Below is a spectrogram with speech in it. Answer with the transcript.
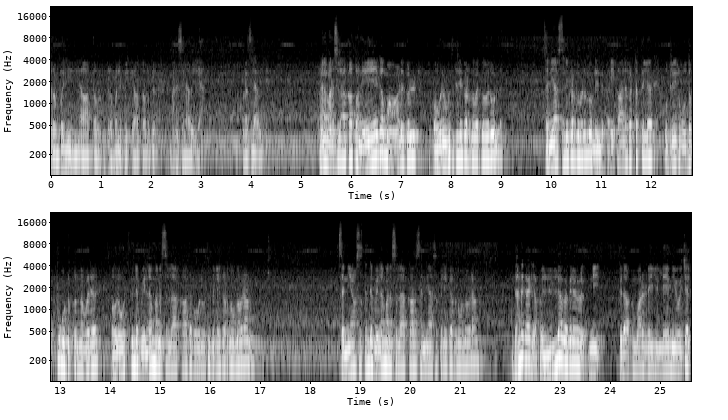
കൃപലില്ലാത്തവർക്ക് കൃപ ലഭിക്കാത്തവർക്ക് മനസ്സിലാവില്ല. മനസ്സിലാവില്ല. അങ്ങനെ മനസ്സിലാക്കാത്ത അനേകം ആളുകൾ പൗരോഹിത്യത്തിലേക്ക് കടന്നു വരുന്നവരുണ്ട് സന്യാസത്തിലേക്ക് കടന്നു വരുന്നുണ്ട്. ഇന്ന് ഈ കാലഘട്ടത്തിൽ ഒത്തിരി ഉതപ്പ് കൊടുക്കുന്നവർ പൗരോഹിത്യത്തിന്റെ വില മനസ്സിലാക്കാതെ പൗരോഹിത്യത്തിലേക്ക് കടന്നു വന്നവരാണ്. സന്യാസത്തിന്റെ വില മനസ്സിലാക്കാതെ സന്യാസത്തിലേക്ക് കടന്നു വന്നവരാണ്. ഇതാണ് കാര്യം. അപ്പോൾ എല്ലാ മേഖലകളും ഇനി പിതാക്കന്മാരുടെ ഇടയിൽ ഇല്ലേ എന്ന് ചോദിച്ചാൽ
